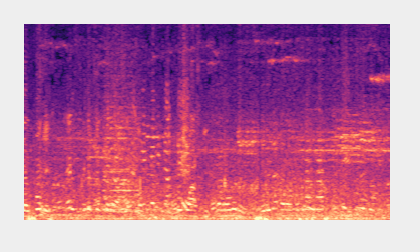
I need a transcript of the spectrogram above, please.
গি- রয়েছে আহ,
